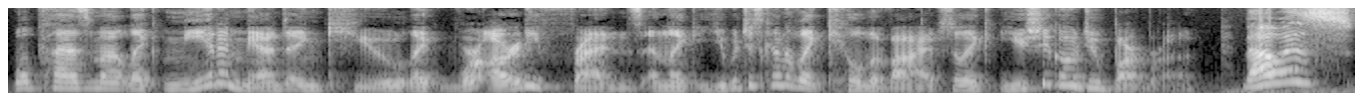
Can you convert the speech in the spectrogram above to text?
Well, Plasma, like me and Amanda and Q, like we're already friends, and like you would just kind of like kill the vibe. So like you should go do Barbara. That was,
